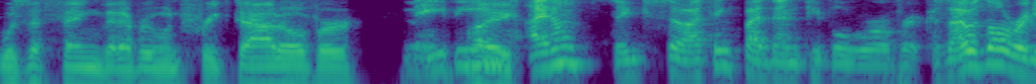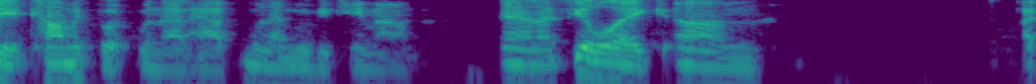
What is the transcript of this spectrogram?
was a thing that everyone freaked out over. Maybe Like- I don't think so. I think by then people were over it because I was already at comic book when that happened when that movie came out, and I feel like um, I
